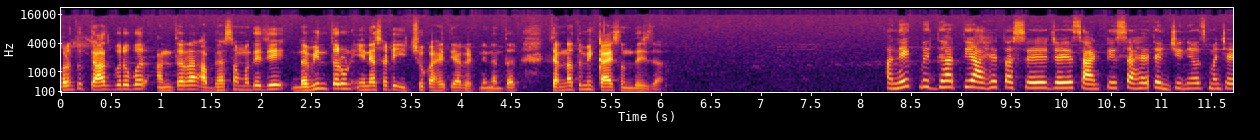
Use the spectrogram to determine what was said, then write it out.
परंतु त्याचबरोबर अंतराळ अभ्यासामध्ये जे नवीन तरुण येण्यासाठी इच्छुक आहेत या घटनेनंतर त्यांना तुम्ही काय संदेश द्याल? अनेक विद्यार्थी आहेत असे जे सायंटिस्ट आहेत इंजिनियर्स म्हणजे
